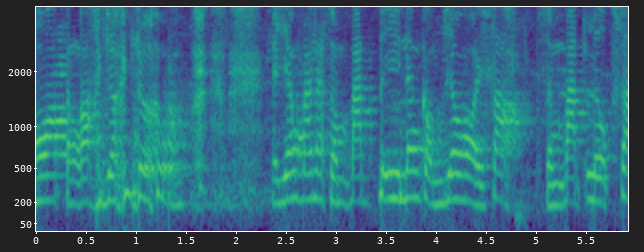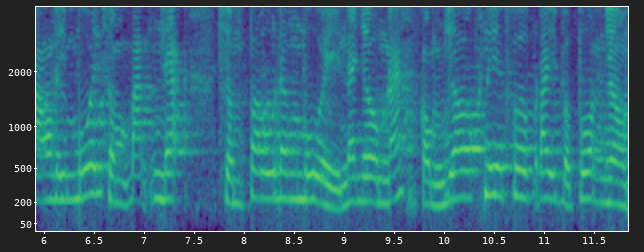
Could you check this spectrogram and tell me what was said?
ងាប់ទាំងអស់យ៉ាងទៅអញ្ចឹងបានថាសម្បត្តិពីរហ្នឹងកុំយកឲ្យសោះសម្បត្តិលោកសង្ឃនេះមួយសម្បត្តិអ្នកសំពៅនឹងមួយណាញោមណាកុំយកគ្នាធ្វើប្តីប្រពន្ធញោម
